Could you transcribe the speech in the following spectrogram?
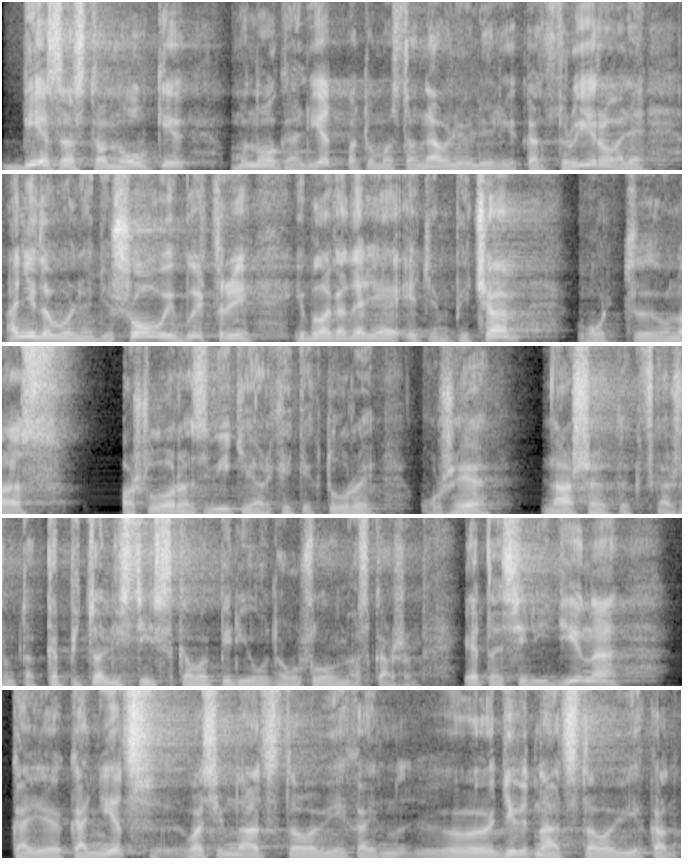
без остановки много лет, потом останавливали, реконструировали. Они довольно дешевые, быстрые, и благодаря этим печам вот у нас пошло развитие архитектуры уже нашего, как скажем так, капиталистического периода, условно скажем. Это середина, конец XVIII века, XIX э, века,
